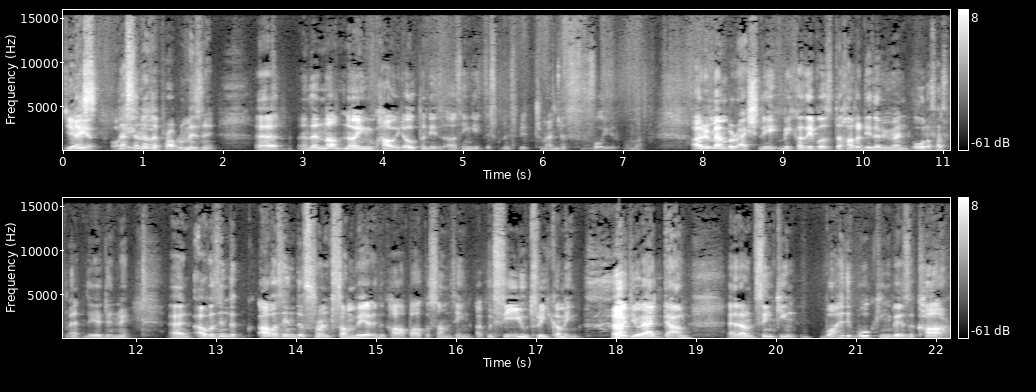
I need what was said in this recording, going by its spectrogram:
do you? That's another that. problem, isn't it? Uh, and then not knowing how it opened is, I think it just must be tremendous for you. I remember actually because it was the holiday that we went, all of us went there, didn't we? And I was in the I was in the front somewhere in the car park or something. I could see you three coming with your head down, and I'm thinking, why are they walking? Where's the car?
